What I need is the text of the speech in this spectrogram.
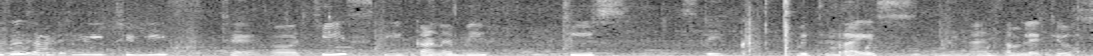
ഈസ് ആക്ച്വലി ചില്ലി ചീസ് സ്റ്റീക്ക് ആണ് ബീഫ് ചീസ് സ്റ്റീക്ക് വിത്ത് ആൻഡ് സം ലെറ്റ്യൂസ്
